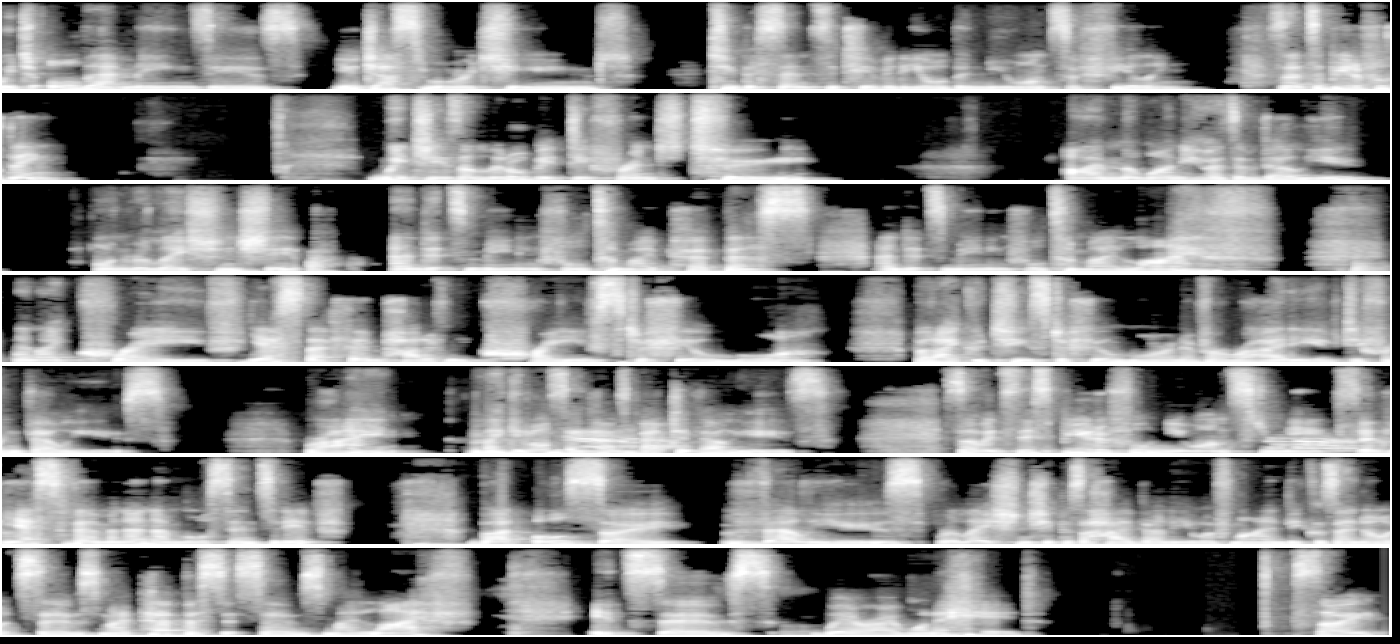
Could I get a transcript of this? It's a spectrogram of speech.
which all that means is you're just more attuned to the sensitivity or the nuance of feeling. So that's a beautiful thing which is a little bit different to I'm the one who has a value on relationship and it's meaningful to my purpose and it's meaningful to my life. And I crave, yes, that femme part of me craves to feel more, but I could choose to feel more in a variety of different values, right? Mm, like it also yeah. comes back to values. So it's this beautiful nuanced mix of yes, feminine, I'm more sensitive, but also values relationship is a high value of mine because I know it serves my purpose, it serves my life, it serves where I want to head. So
